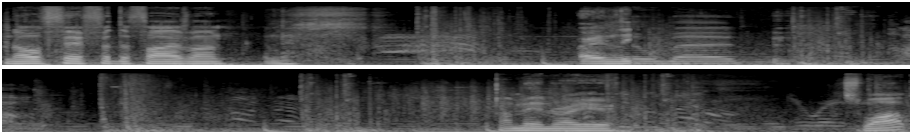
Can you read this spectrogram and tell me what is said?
No fifth for the five on. All right, leave. bad. I'm in right here. Swap.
